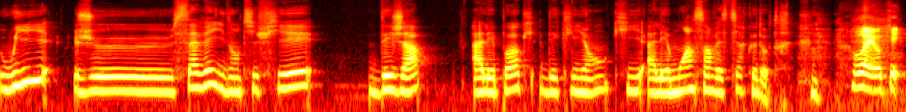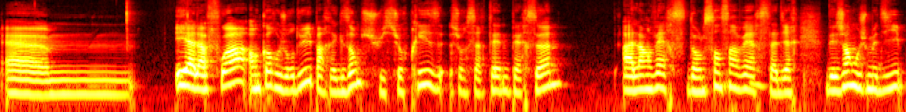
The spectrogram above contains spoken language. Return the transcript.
Oui, je savais identifier déjà à l'époque des clients qui allaient moins s'investir que d'autres. Ouais, OK. Euh, et à la fois, encore aujourd'hui, par exemple, je suis surprise sur certaines personnes à l'inverse, dans le sens inverse, c'est-à-dire des gens où je me dis,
